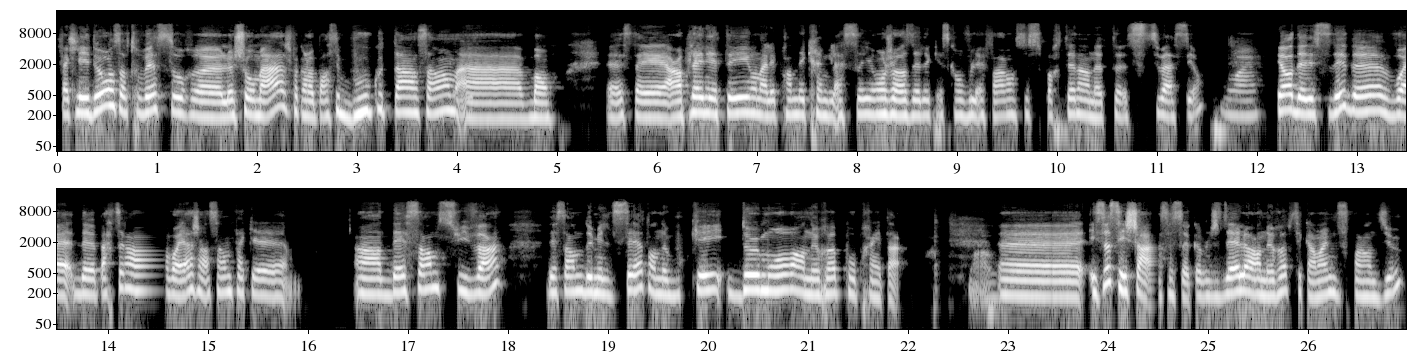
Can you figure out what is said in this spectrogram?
Fait que les deux, on se retrouvait sur euh, le chômage. Fait qu'on a passé beaucoup de temps ensemble à, bon, euh, c'était en plein été, on allait prendre des crèmes glacées, on jasait de qu'est-ce qu'on voulait faire, on se supportait dans notre situation. Ouais. Et on a décidé de, de partir en voyage ensemble. Fait que en décembre suivant, décembre 2017, on a booké deux mois en Europe au printemps. Euh, et ça, c'est cher, c'est ça. Comme je disais, là, en Europe, c'est quand même dispendieux.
